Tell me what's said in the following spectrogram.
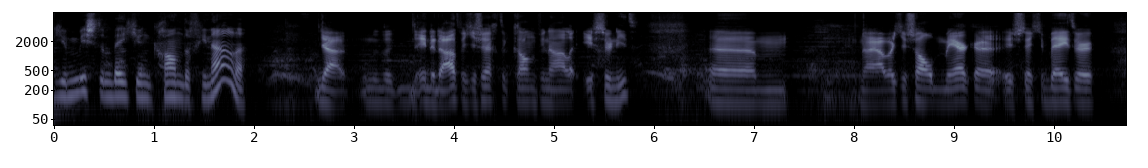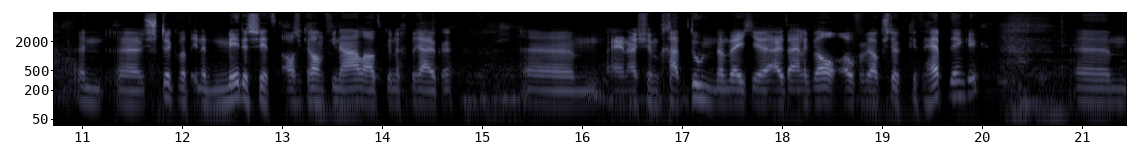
je mist een beetje een grande finale. Ja, inderdaad, wat je zegt, de kranfinale is er niet. Ehm, nou ja, wat je zal merken is dat je beter een eh, stuk wat in het midden zit als grand finale had kunnen gebruiken. Ehm, en als je hem gaat doen, dan weet je uiteindelijk wel over welk stuk ik het heb, denk ik. Ehm,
